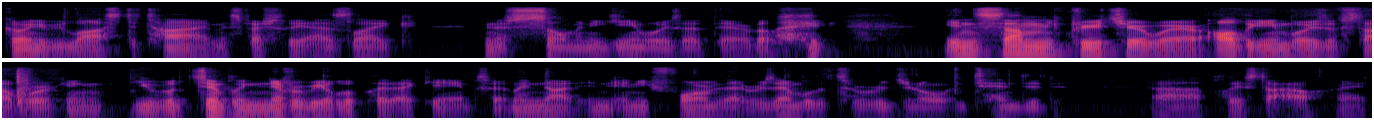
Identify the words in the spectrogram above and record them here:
going to be lost to time, especially as like I mean, there's so many Game Boys out there, but like in some future where all the Game Boys have stopped working, you would simply never be able to play that game. Certainly not in any form that resembled its original intended uh, play style, right?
